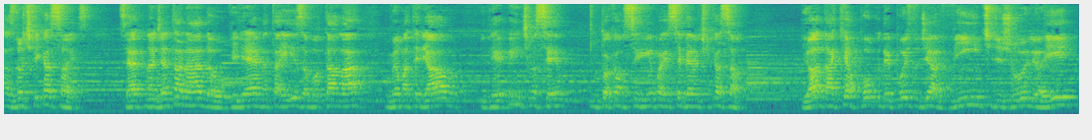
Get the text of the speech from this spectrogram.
as notificações, certo? Não adianta nada o Guilherme, a Thaisa botar lá o meu material e de repente você tocar o sininho para receber a notificação. E ó, daqui a pouco, depois do dia 20 de julho aí,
